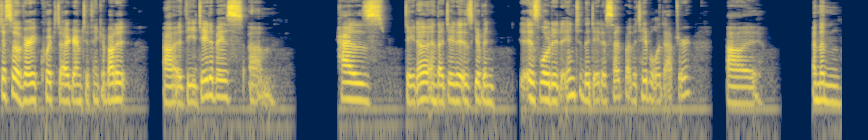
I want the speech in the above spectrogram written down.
Just a very quick diagram to think about it. Uh, the database um, has data, and that data is given is loaded into the dataset by the table adapter. Uh, and then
